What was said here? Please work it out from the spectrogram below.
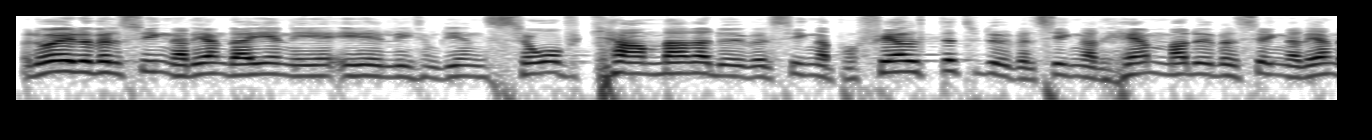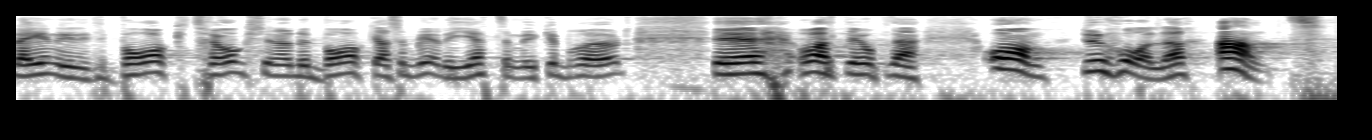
Och då är du välsignad ända in i, i liksom din sovkammare, du är välsignad på fältet, du är välsignad hemma, du är välsignad ända in i ditt baktråg, så när du bakar så blir det jättemycket bröd. Eh, och alltihop där. Om du håller allt.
